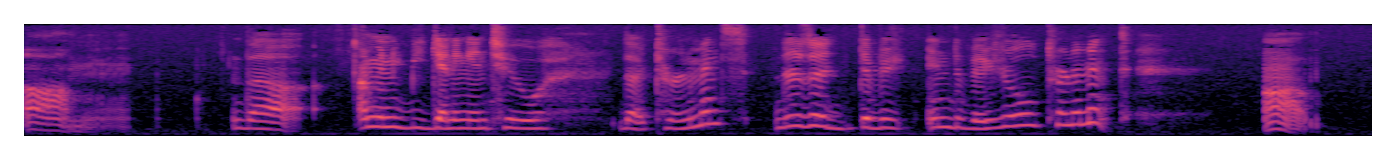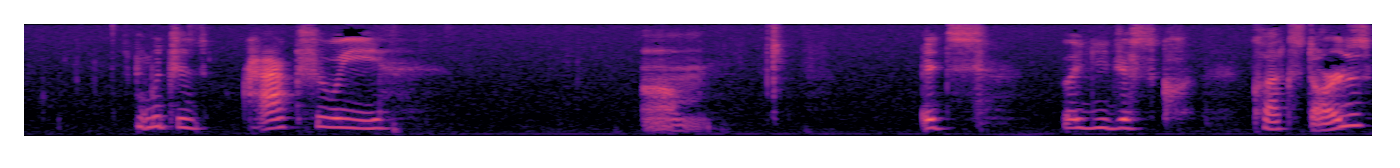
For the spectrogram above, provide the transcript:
um the I'm gonna be getting into the tournaments. There's a divi- individual tournament, um, which is actually um, it's like you just c- collect stars,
